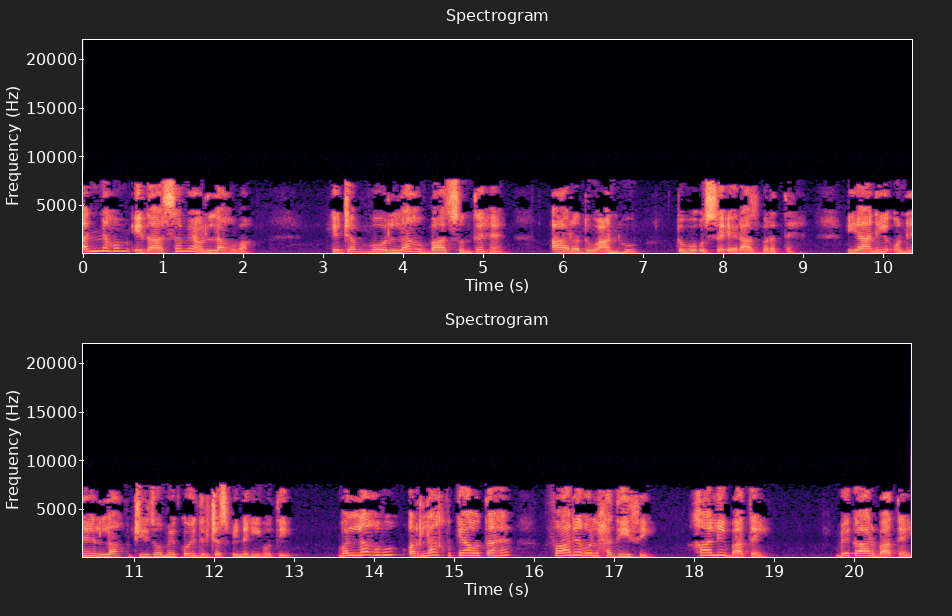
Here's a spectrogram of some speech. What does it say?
انہم اذا سمعوا اللغو، کہ جب وہ لغ بات سنتے ہیں آردو عنہ، تو وہ اس سے اعراض برتتے ہیں۔ یعنی انہیں لغ چیزوں میں کوئی دلچسپی نہیں ہوتی۔ واللغو، اور لغو کیا ہوتا ہے؟ فارغ الحدیثی خالی باتیں، بیکار باتیں۔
